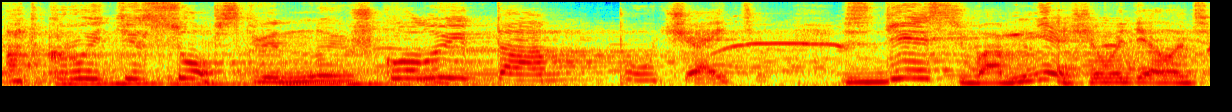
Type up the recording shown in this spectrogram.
Откройте собственную школу и там поучайте. Здесь вам нечего делать.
